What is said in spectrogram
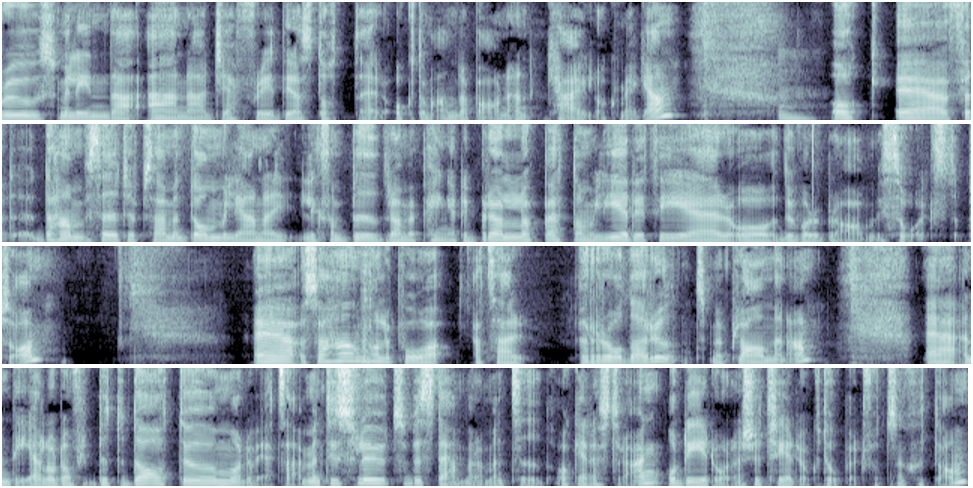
Bruce, Melinda, Anna, Jeffrey, deras dotter och de andra barnen, Kyle och Megan. Och eh, för att han säger typ så här, men de vill gärna liksom bidra med pengar till bröllopet, de vill ge det till er och det vore bra om vi sågs, typ så. Eh, så han håller på att så här rodda runt med planerna eh, en del och de byter datum och du vet så här. Men till slut så bestämmer de en tid och en restaurang och det är då den 23 oktober 2017.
